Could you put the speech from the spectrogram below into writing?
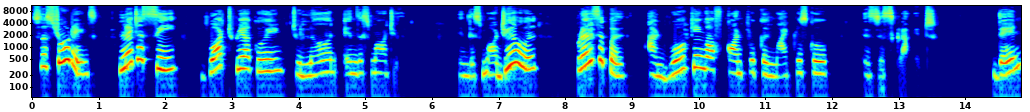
So students, let us see what we are going to learn in this module. In this module, principle and working of confocal microscope is described. Then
